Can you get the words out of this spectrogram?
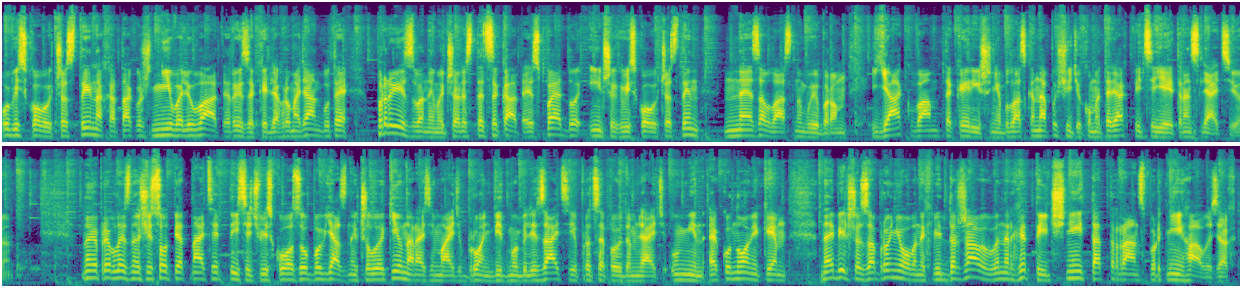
у військових частинах, а також нівелювати ризики для громадян бути призваними через ТЦК та СП до інших військових частин не за власним вибором. Як вам таке рішення? Будь ласка, напишіть у коментарях під цією трансляцією. Ну і приблизно 615 тисяч військовозобов'язаних чоловіків наразі мають бронь від мобілізації. Про це повідомляють у Мінекономіки. Найбільше заброньованих від держави в енергетичній та транспортній галузях,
